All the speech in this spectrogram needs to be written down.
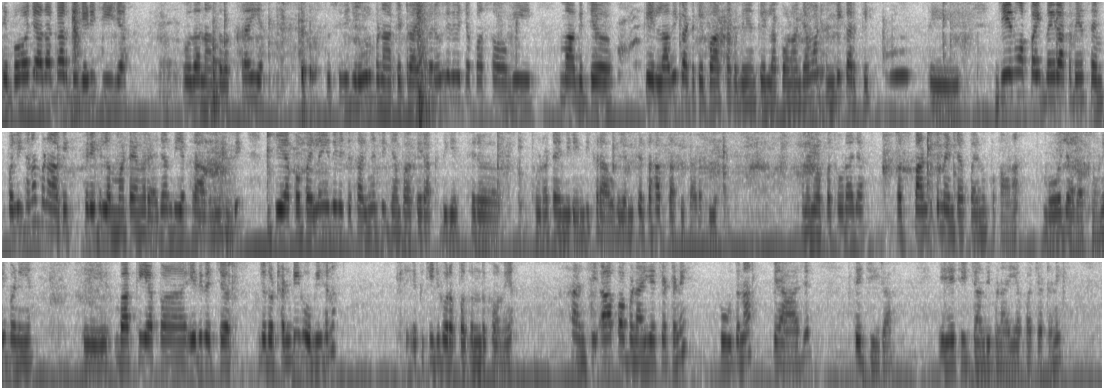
ਤੇ ਬਹੁਤ ਜ਼ਿਆਦਾ ਘਰ ਦੀ ਜਿਹੜੀ ਚੀਜ਼ ਆ, ਉਹਦਾ ਆਨੰਦ ਵੱਖਰਾ ਹੀ ਆ। ਤੁਸੀਂ ਵੀ ਜਰੂਰ ਬਣਾ ਕੇ ਟਰਾਈ ਕਰਿਓ। ਇਹਦੇ ਵਿੱਚ ਆਪਾਂ ਸੌਗੀ, ਮਗਜ, ਕੇਲਾ ਵੀ ਕੱਟ ਕੇ ਪਾ ਸਕਦੇ ਆ ਕੇਲਾ ਪਾਉਣਾ ਜਾਵਾਂ ਠੰਡੀ ਕਰਕੇ। ਤੇ ਜੇ ਇਹਨੂੰ ਆਪਾਂ ਇਦਾਂ ਹੀ ਰੱਖਦੇ ਆ ਸਿੰਪਲ ਹੀ ਹਨਾ ਬਣਾ ਕੇ, ਫਿਰ ਇਹ ਲੰਮਾ ਟਾਈਮ ਰਹਿ ਜਾਂਦੀ ਹੈ, ਖਰਾਬ ਨਹੀਂ ਹੁੰਦੀ। ਜੇ ਆਪਾਂ ਪਹਿਲਾਂ ਹੀ ਇਹਦੇ ਵਿੱਚ ਸਾਰੀਆਂ ਚੀਜ਼ਾਂ ਪਾ ਕੇ ਰੱਖ ਦਈਏ, ਫਿਰ ਥੋੜਾ ਟਾਈਮ ਹੀ ਰਹਿੰਦੀ, ਖਰਾਬ ਹੋ ਜਾਂਦੀ, ਫਿਰ ਤਾਂ ਹਫਤਾ ਕੀ ਕੱਢਦੀ ਹੈ। ਇਹਨਾਂ ਨੂੰ ਆਪਾਂ ਥੋੜਾ ਜਿਹਾ, ਬਸ 5 ਮਿੰਟ ਆਪਾਂ ਇਹਨੂੰ ਪਕਾਉਣਾ, ਬਹੁਤ ਜ਼ਿਆਦਾ ਸੋਹਣੀ ਬਣੀ ਹੈ। ਤੇ ਬਾਕੀ ਆਪਾਂ ਇਹਦੇ ਵਿੱਚ ਜਦੋਂ ਠੰਡੀ ਹੋ ਗਈ ਹੈ ਨਾ ਤੇ ਇੱਕ ਚੀਜ਼ ਹੋਰ ਆਪਾਂ ਤੁਹਾਨੂੰ ਦਿਖਾਉਨੇ ਆ ਹਾਂਜੀ ਆ ਆਪਾਂ ਬਣਾਈ ਹੈ ਚਟਣੀ ਪੂਦਨਾ, ਪਿਆਜ਼ ਤੇ ਜੀਰਾ। ਇਹ ਚੀਜ਼ਾਂ ਦੀ ਬਣਾਈ ਆਪਾਂ ਚਟਣੀ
